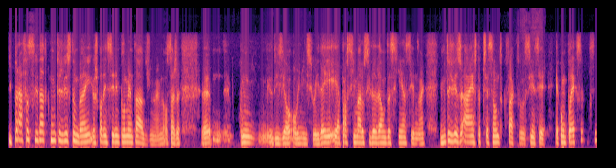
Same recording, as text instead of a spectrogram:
e para a facilidade que muitas vezes também eles podem ser implementados. Não é? Ou seja, uh, como eu dizia ao, ao, início, a ideia é aproximar o cidadão da ciência, não é? E muitas vezes há esta percepção de que, de facto, a ciência é complexa, sim,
